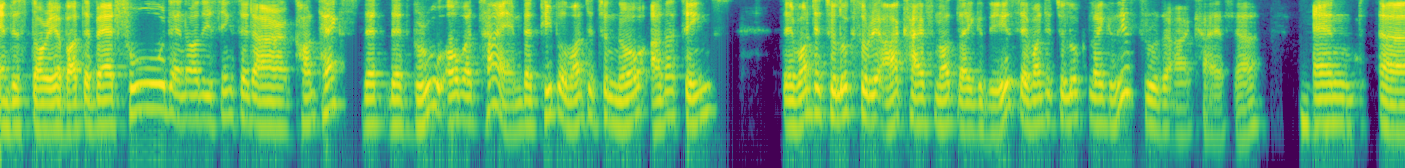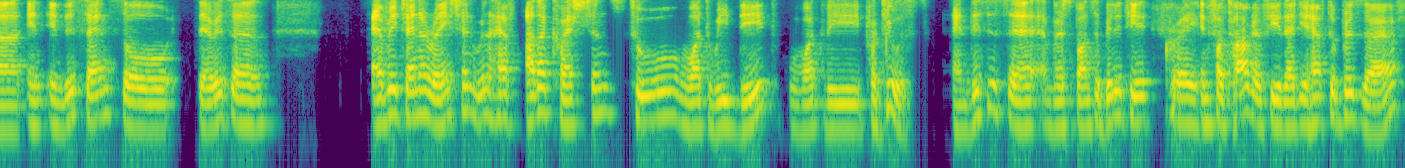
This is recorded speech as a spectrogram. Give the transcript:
and the story about the bad food and all these things that are contexts that that grew over time that people wanted to know other things. They wanted to look through the archive not like this. They wanted to look like this through the archive yeah? Mm-hmm. and uh, in in this sense so there is a every generation will have other questions to what we did what we produced and this is a responsibility Great. in photography that you have to preserve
